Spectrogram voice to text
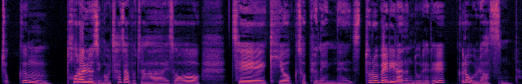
조금 덜 알려진 걸 찾아보자 해서 제 기억 저편에 있는 스트로베리라는 노래를 끌어올려 왔습니다.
